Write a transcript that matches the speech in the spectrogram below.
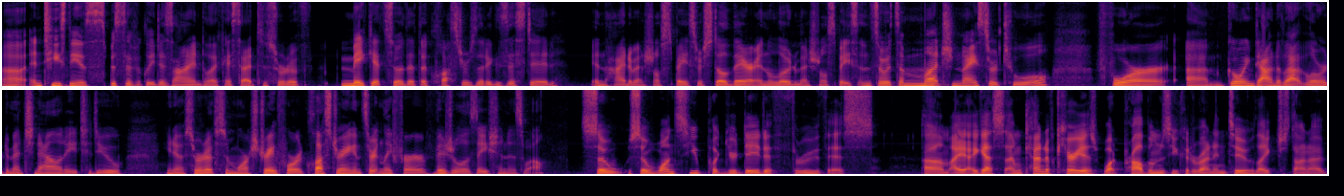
Uh, and TSNE is specifically designed, like I said, to sort of make it so that the clusters that existed in the high dimensional space are still there in the low dimensional space. And so it's a much nicer tool for um, going down to that lower dimensionality to do, you know, sort of some more straightforward clustering and certainly for visualization as well. So, so once you put your data through this, um, I, I guess I'm kind of curious what problems you could run into, like just on a,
